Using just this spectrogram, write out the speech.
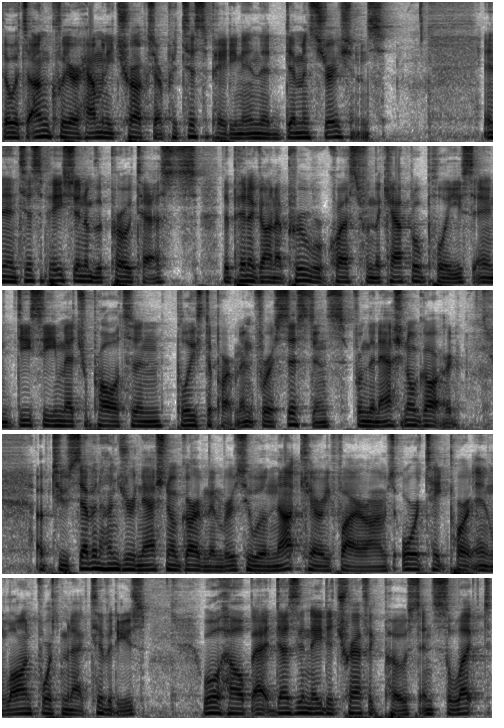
though it's unclear how many trucks are participating in the demonstrations. In anticipation of the protests, the Pentagon approved requests from the Capitol Police and D.C. Metropolitan Police Department for assistance from the National Guard. Up to 700 National Guard members who will not carry firearms or take part in law enforcement activities will help at designated traffic posts and select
